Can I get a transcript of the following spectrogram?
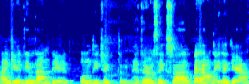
ben girdiğimden beri onu diyecektim. Heteroseksüel beyanıyla giren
